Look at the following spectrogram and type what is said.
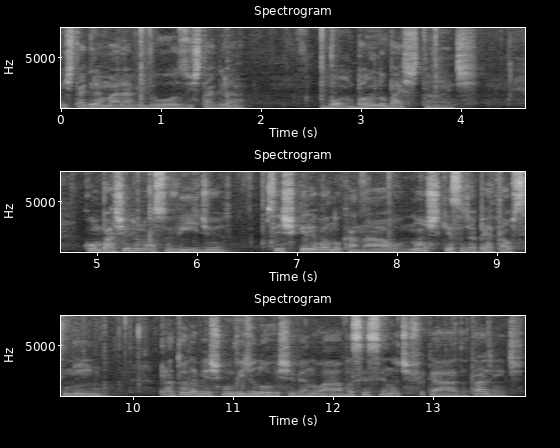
Instagram maravilhoso, Instagram bombando bastante. Compartilhe o nosso vídeo, se inscreva no canal, não esqueça de apertar o sininho para toda vez que um vídeo novo estiver no ar você ser notificado, tá, gente?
